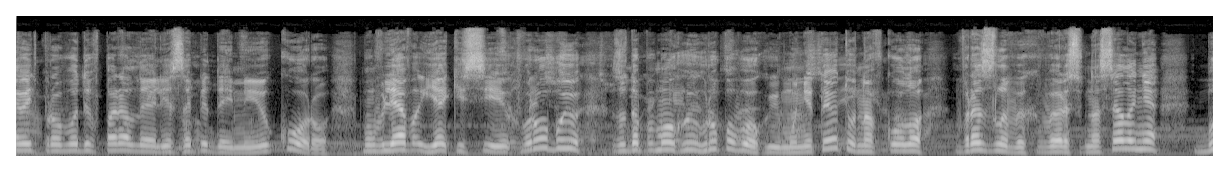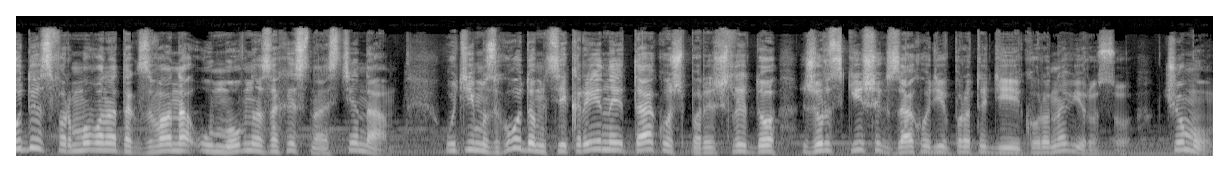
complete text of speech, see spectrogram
навіть проводив паралелі з епідемією кору. Мовляв, як із цією хворобою за допомогою групового імунітету навколо вразливих верств населення буде сформована так звана умовна захисна стіна. Утім, згодом ці країни також перейшли до жорсткіших заходів протидії коронавірусу. Чому?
